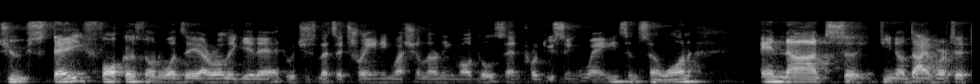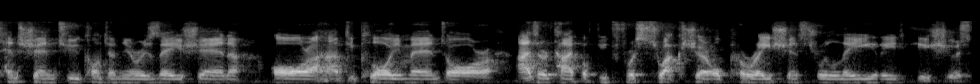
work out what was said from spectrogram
to stay focused on what they are really good at, which is, let's say, training machine learning models and producing weights and so on, and not, uh, you know, divert attention to containerization or uh, deployment or other type of infrastructure operations related issues.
